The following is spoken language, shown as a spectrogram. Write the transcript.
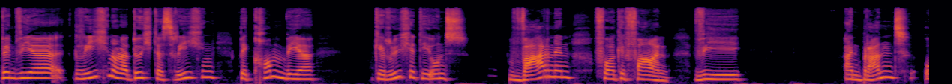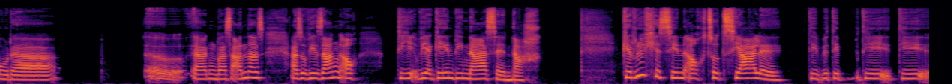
Wenn wir riechen oder durch das Riechen bekommen wir Gerüche, die uns warnen vor Gefahren, wie ein Brand oder äh, irgendwas anderes. Also wir sagen auch, die, wir gehen die Nase nach. Gerüche sind auch soziale, die, die, die, die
